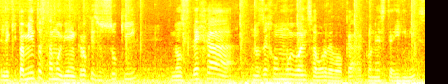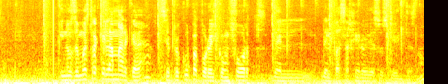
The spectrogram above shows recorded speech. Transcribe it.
El equipamiento está muy bien, creo que Suzuki nos deja, nos deja un muy buen sabor de boca con este Ignis y nos demuestra que la marca se preocupa por el confort del, del pasajero y de sus clientes. ¿no?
